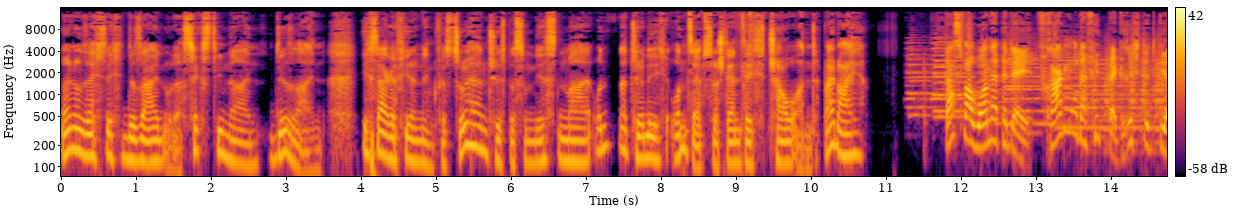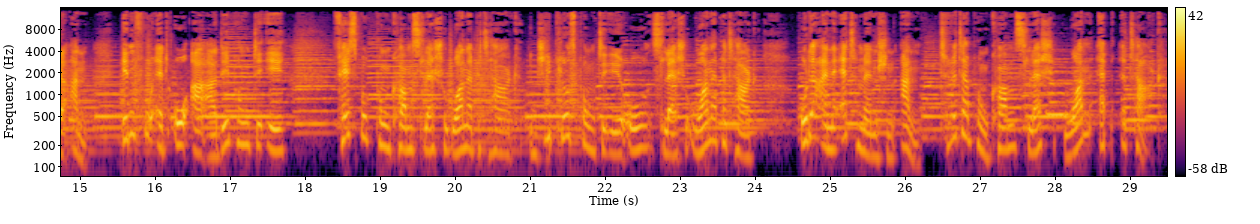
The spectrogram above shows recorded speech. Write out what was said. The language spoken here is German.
69 Design oder 69 Design. Ich sage vielen Dank fürs Zuhören. Tschüss bis zum nächsten Mal und natürlich und selbstverständlich ciao und bye bye. Das war One App a Day. Fragen oder Feedback richtet ihr an info at oaad.de facebook.com slash oneappatag, gplus.eo slash oneappatag oder eine Ad-Menschen an twitter.com slash oneappatag.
